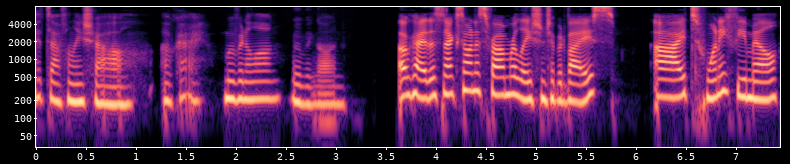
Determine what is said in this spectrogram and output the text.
It definitely shall. Okay, moving along. Moving on. Okay, this next one is from relationship advice. I, 20 female,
